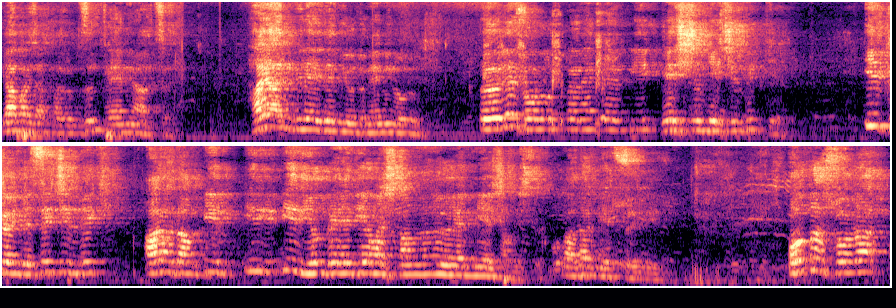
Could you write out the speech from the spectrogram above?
yapacaklarımızın teminatı. Hayal bile edemiyordum emin olun. Öyle zorluk dönemde bir beş yıl geçirdik ki. İlk önce seçildik. Aradan bir, bir, bir yıl belediye başkanlığını öğrenmeye çalıştık. Bu kadar net söyleyeyim. Ondan sonra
